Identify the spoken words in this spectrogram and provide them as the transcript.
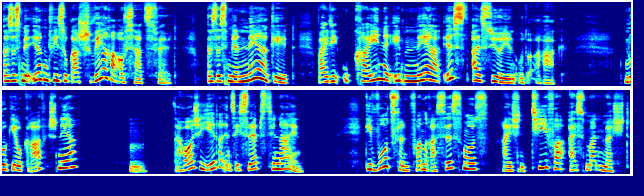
dass es mir irgendwie sogar schwerer aufs Herz fällt, dass es mir näher geht, weil die Ukraine eben näher ist als Syrien oder Irak. Nur geografisch näher? Hm, da horche jeder in sich selbst hinein. Die Wurzeln von Rassismus reichen tiefer, als man möchte.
